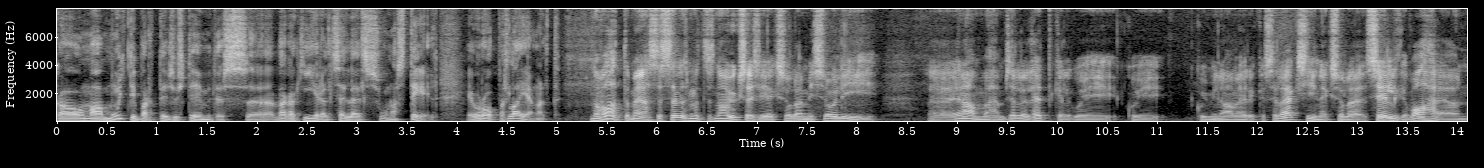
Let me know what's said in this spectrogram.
ka oma multiparteisüsteemides eh, väga kiirelt selles suunas teel, Euroopas laiemalt. no vaatame jah, sest selles mõttes noh, üks asi, eks ole, mis oli enam-vähem sellel hetkel, kui, kui kui mina Ameerikasse läksin, eks ole, selge vahe on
